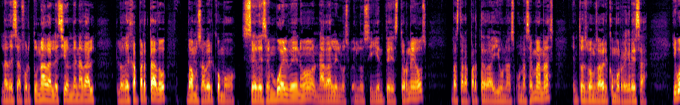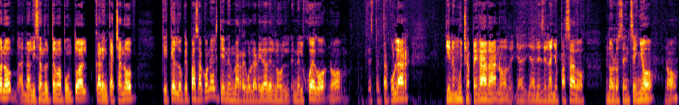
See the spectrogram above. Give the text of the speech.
la desafortunada lesión de Nadal lo deja apartado. Vamos a ver cómo se desenvuelve, ¿no? Nadal en los, en los siguientes torneos. Va a estar apartado ahí unas, unas semanas. Entonces vamos a ver cómo regresa. Y bueno, analizando el tema puntual, Karen Kachanov, que qué es lo que pasa con él, tiene una regularidad en, el juego, ¿no? Espectacular, tiene mucha pegada, ¿no? Ya, ya desde el año pasado no los enseñó, ¿no?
